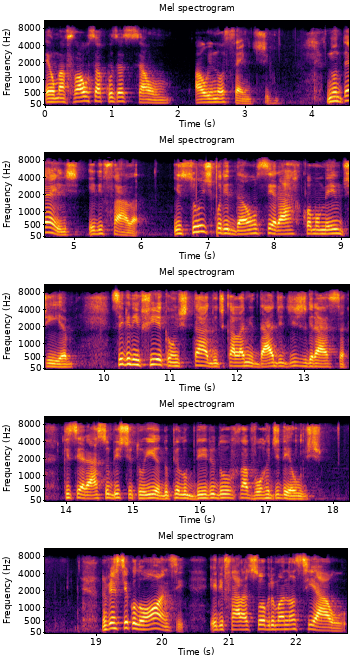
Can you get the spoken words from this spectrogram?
é uma falsa acusação ao inocente. No 10, ele fala: E sua escuridão será como meio-dia. Significa um estado de calamidade e desgraça que será substituído pelo brilho do favor de Deus. No versículo 11, ele fala sobre o manancial.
